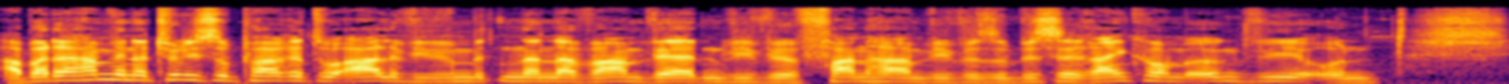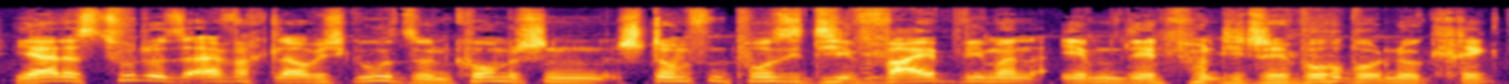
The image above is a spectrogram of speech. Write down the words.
Aber da haben wir natürlich so ein paar Rituale, wie wir miteinander warm werden, wie wir Fun haben, wie wir so ein bisschen reinkommen irgendwie. Und ja, das tut uns einfach, glaube ich, gut. So einen komischen, stumpfen, positiven Vibe, wie man eben den von DJ Bobo nur kriegt.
